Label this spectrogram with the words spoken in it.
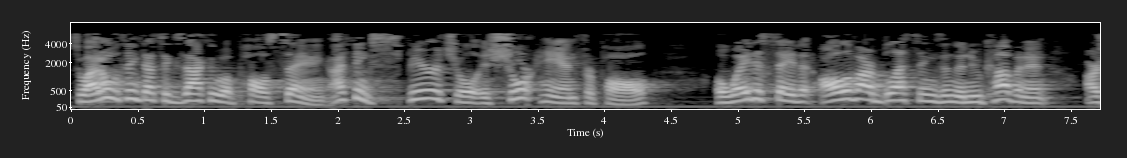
So I don't think that's exactly what Paul's saying. I think spiritual is shorthand for Paul, a way to say that all of our blessings in the new covenant are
